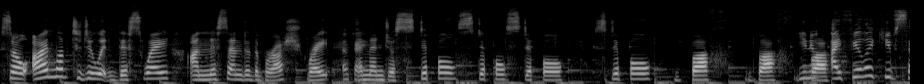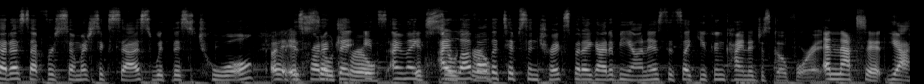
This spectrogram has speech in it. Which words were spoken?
So I love to do it this way on this end of the brush, right? Okay. And then just stipple, stipple, stipple, stipple, buff, buff, You know, buff. I feel like you've set us up for so much success with this tool. Uh, with it's this so product that true. It's, I'm like, It's I so love all the tips and tricks, but I gotta be honest, it's like you can kind of just go for it. and that's it. Yeah.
